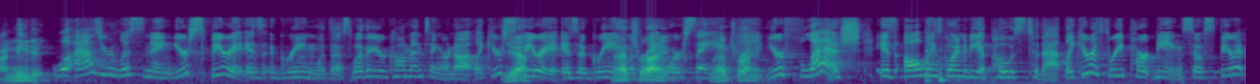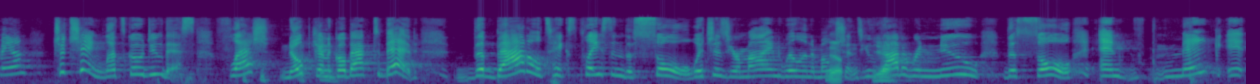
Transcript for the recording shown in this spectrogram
I need it. Well, as you're listening, your spirit is agreeing with us, whether you're commenting or not. Like your Yeah. spirit is agreeing That's with right. what we're saying. That's right. Your flesh is always going to be opposed to that. Like you're a three part being. So, spirit man, cha-ching, let's go do this. Flesh, nope, gonna go back to bed. The battle takes place in the soul, which is your mind, will, and emotions. You've Yeah. got to renew the soul and make it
